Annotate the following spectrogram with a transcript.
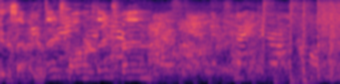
You this afternoon. Thanks, Palmer. Thanks, Ben. Thank you.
